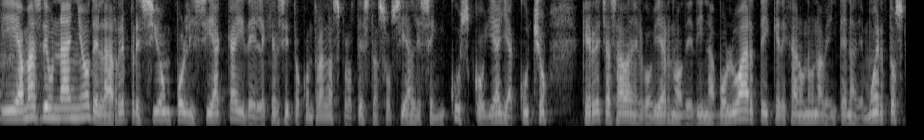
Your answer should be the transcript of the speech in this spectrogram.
Y a más de un año de la represión policíaca y del ejército contra las protestas sociales en Cusco y Ayacucho, que rechazaban el gobierno de Dina Boluarte y que dejaron una veintena de muertos.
